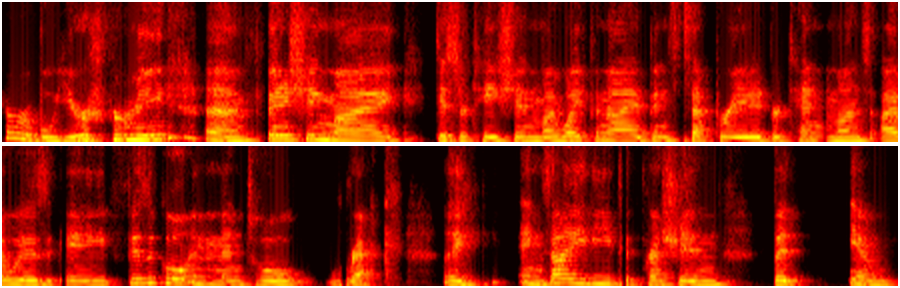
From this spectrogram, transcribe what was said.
terrible year for me. Um, finishing my dissertation my wife and i had been separated for 10 months. I was a physical and mental wreck like anxiety depression but you know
